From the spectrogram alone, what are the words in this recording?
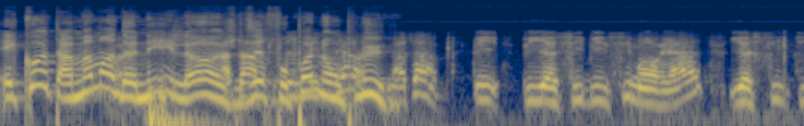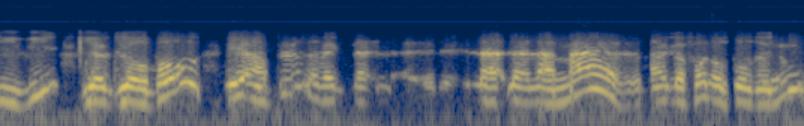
Écoute, à un moment donné, là, je veux dire, faut pas non plus. Attends, puis puis il y a CBC Montréal, il y a CTV, il y a Global, et en plus, avec la, la, la, la mère anglophone autour de nous,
